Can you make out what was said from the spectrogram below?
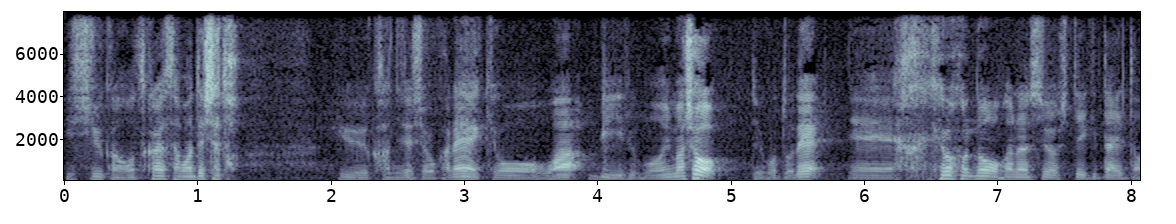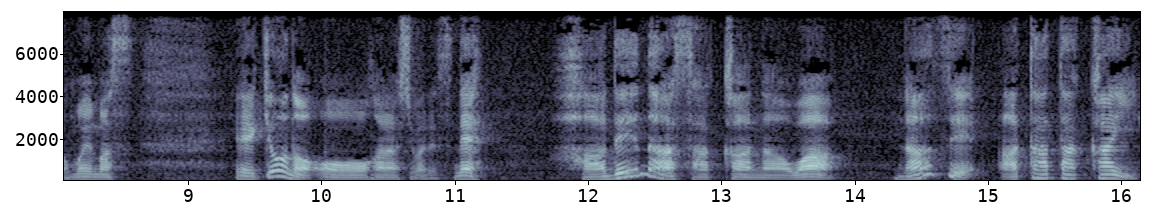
1週間お疲れ様でしたという感じでしょうかね。今日はビールも飲みましょうということで、えー 今日のお話をしていきたいと思います。えー今日のお話はですね、派手な魚はなぜ暖かい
